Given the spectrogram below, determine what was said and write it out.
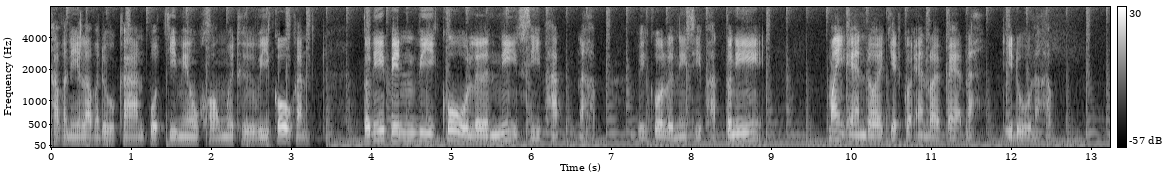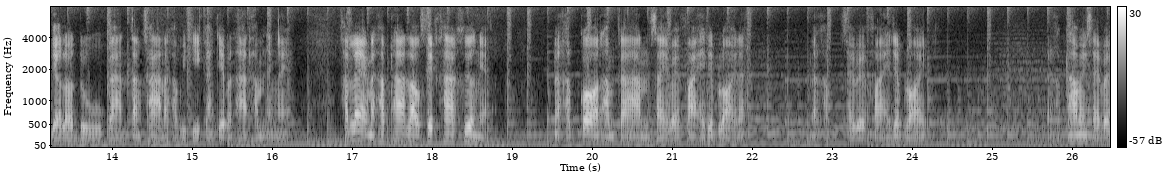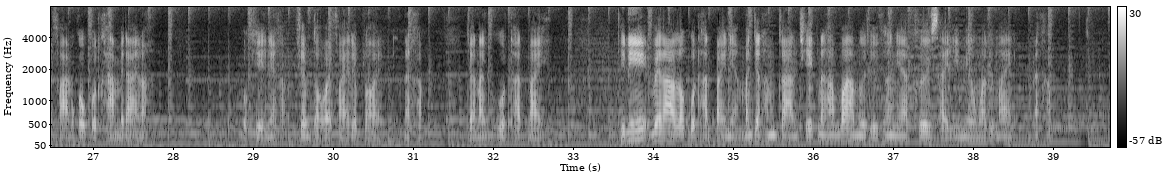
ครับวันนี้เรามาดูการปลด Gmail ของมือถือ Vigo กัน ตัวนี้เป็น Vigo Learny 4พัดนะครับ Vigo Learny 4พัดตัวนี้ไม่ Android 7 ก็ Android 8 นะ ที่ดูนะครับ เดี๋ยวเราดูการตั้งค่านะครับ วิธีการแก้ปัญหาทำยังไง ขั้นแรกนะครับ ถ้าเราเซตค่าเครื่องเนี่ยนะครับ ก็ทำการใส่ Wi-Fi ให้เรียบร้อยนะนะครับ ใส่ Wi-Fi ให้เรียบร้อยนะครับ ถ้าไม่ใส่ Wi-Fi มันก็กดข้ามไม่ได้เนาะ โอเคเนี่ยครับเชื่อมต่อ Wi-Fi เรียบร้อยนะครับ จากนั้นก็กดถัดไป ทีนี้เวลาเรากดถัดไปเนี่ยมันจะทำการเช็คนะครับ ว่ามือถือเครื่องนี้เคยใส่อีเมลมาหรือไม่นะครับ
